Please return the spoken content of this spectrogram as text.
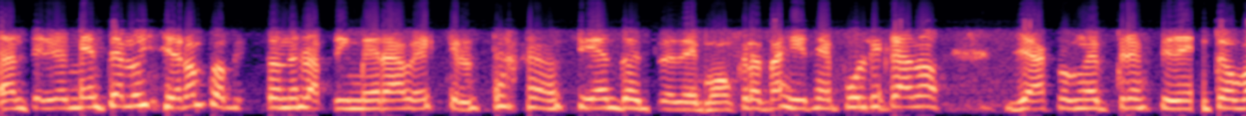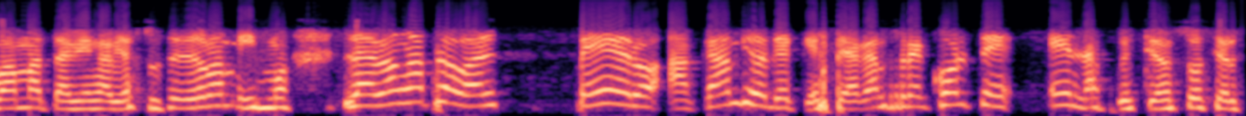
anteriormente lo hicieron, porque esto no es la primera vez que lo están haciendo entre demócratas y republicanos, ya con el presidente Obama también había sucedido lo mismo, la van a aprobar pero a cambio de que se hagan recortes en la cuestión social.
